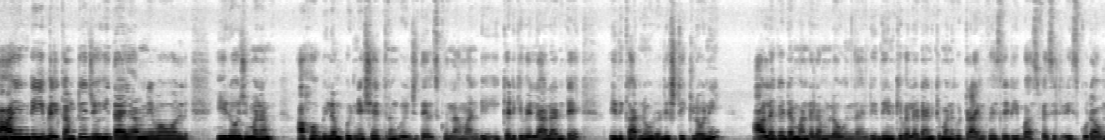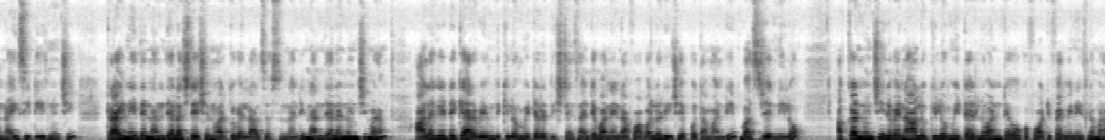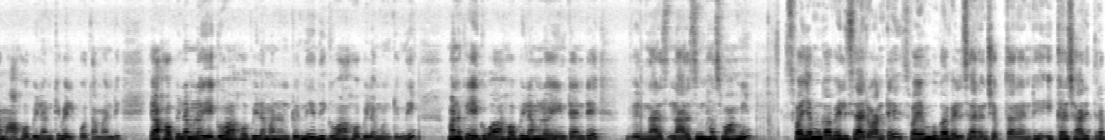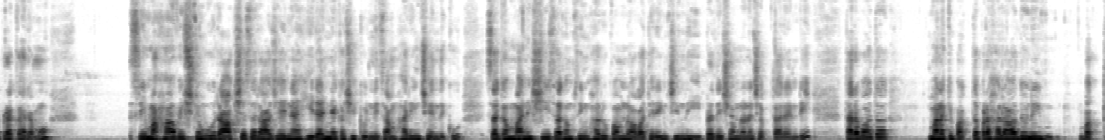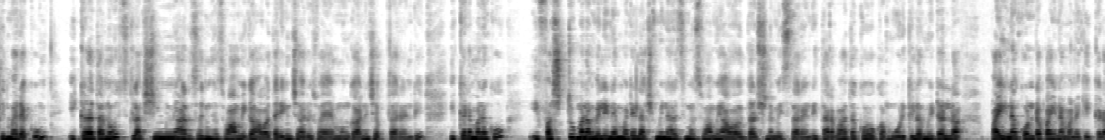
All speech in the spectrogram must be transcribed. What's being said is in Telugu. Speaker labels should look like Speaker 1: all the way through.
Speaker 1: హాయ్ అండి వెల్కమ్ టు జూహితాయామ్ని వరల్డ్. ఈరోజు మనం అహోబిలం పుణ్యక్షేత్రం గురించి తెలుసుకుందామండి. ఇక్కడికి వెళ్ళాలంటే ఇది కర్నూలు డిస్టిక్లోని ఆలగడ్డ మండలంలో ఉందండి. దీనికి వెళ్ళడానికి మనకు ట్రైన్ ఫెసిలిటీ బస్ ఫెసిలిటీస్ కూడా ఉన్నాయి సిటీస్ నుంచి. ట్రైన్ అయితే నంద్యాల స్టేషన్ వరకు వెళ్ళాల్సి వస్తుందండి. నంద్యాల నుంచి మనం ఆలగడ్డకి అరవై ఎనిమిది కిలోమీటర్ల డిస్టెన్స్ అంటే వన్ అండ్ హాఫ్ అవర్లో రీచ్ అయిపోతామండి బస్ జర్నీలో. అక్కడ నుంచి ఇరవై నాలుగు కిలోమీటర్లు అంటే ఒక ఫార్టీ ఫైవ్ మినిట్స్లో మనం అహోబిలంకి వెళ్ళిపోతామండి. ఈ అహోబిలంలో ఎగువ అహోబిలం అని ఉంటుంది దిగువ అహోబిలం ఉంటుంది. మనకు ఎగువ అహోబిలంలో ఏంటంటే నర నరసింహస్వామి స్వయంగా వెలిశారు అంటే స్వయంభుగా వెలిశారని చెప్తారండి. ఇక్కడ చారిత్ర ప్రకారము శ్రీ మహావిష్ణువు రాక్షస రాజైన హిరణ్యకశికుడిని సంహరించేందుకు సగం మనిషి సగం సింహ రూపంలో అవతరించింది ఈ ప్రదేశంలోనే చెప్తారండి. తర్వాత మనకి భక్త ప్రహ్లాదుని భక్తి మేరకు ఇక్కడ తను లక్ష్మీ నరసింహస్వామిగా అవతరించారు స్వయంగా అని చెప్తారండి. ఇక్కడ మనకు ఈ ఫస్ట్ మనం వెళ్ళినమ్మంటే లక్ష్మీ నరసింహస్వామి దర్శనం ఇస్తారండి తర్వాత ఒక మూడు కిలోమీటర్ల పైన కొండపైన మనకి ఇక్కడ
